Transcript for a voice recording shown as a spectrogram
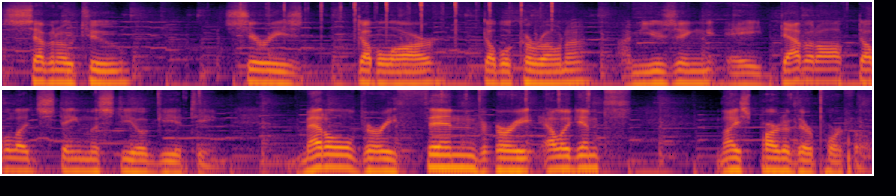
702 Series Double R Double Corona. I'm using a Davidoff double-edged stainless steel guillotine. Metal, very thin, very elegant. Nice part of their portfolio.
